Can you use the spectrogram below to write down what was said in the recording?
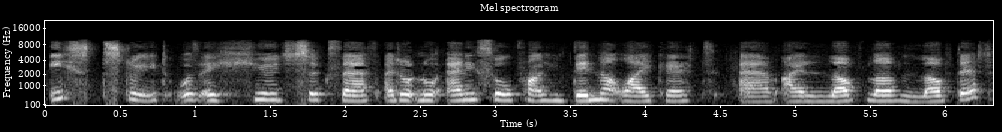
East Street was a huge success. I don't know any soul fan who did not like it. Um, I love, love, loved it.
